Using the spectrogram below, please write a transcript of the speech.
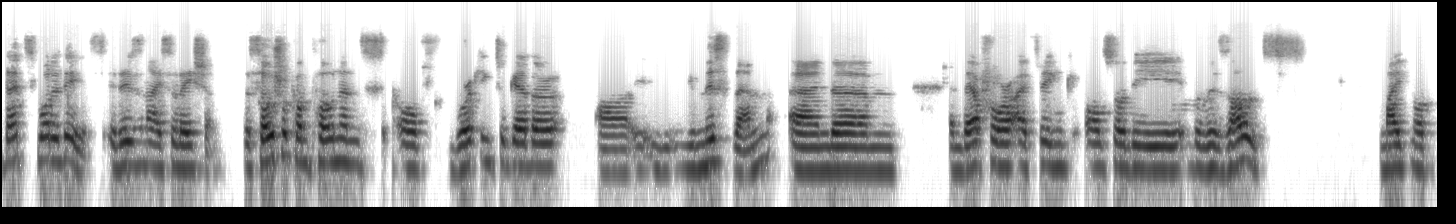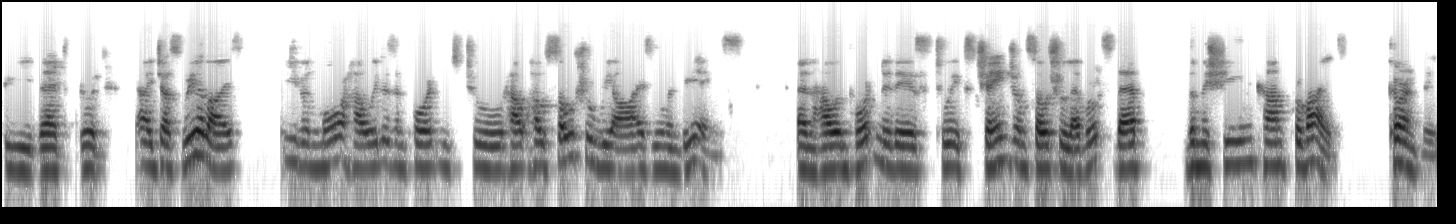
that's what it is. It is an isolation. The social components of working together, uh, you miss them, and um, and therefore I think also the the results might not be that good. I just realized even more how it is important to how, how social we are as human beings and how important it is to exchange on social levels that the machine can't provide currently.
